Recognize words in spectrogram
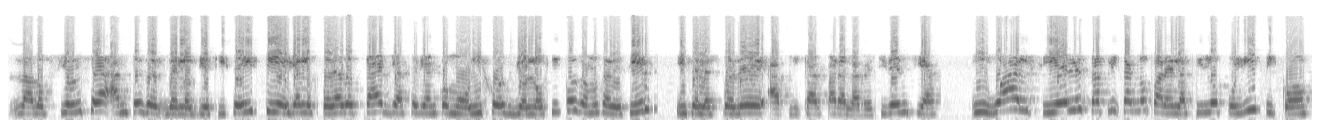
la adopción sea antes de, de los 16, si ella los puede adoptar, ya serían como hijos biológicos, vamos a decir, y se les puede aplicar para la residencia. Igual, si él está aplicando para el asilo político,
